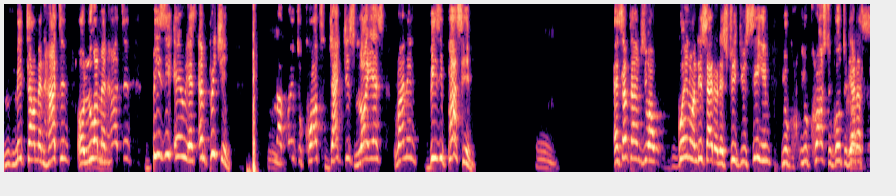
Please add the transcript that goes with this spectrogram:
Midtown Manhattan or Lower Manhattan, busy areas, and preaching. People Mm. are going to court, judges, lawyers, running busy past him. Mm. And sometimes you are going on this side of the street, you see him, you you cross to go to the other side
